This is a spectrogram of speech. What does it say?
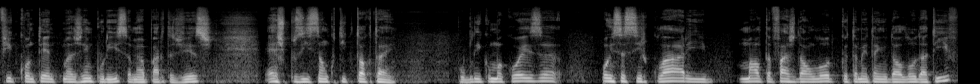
fico contente, mas nem por isso, a maior parte das vezes, é a exposição que o TikTok tem. Publica uma coisa, põe-se a circular e malta faz download, porque eu também tenho o download ativo,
